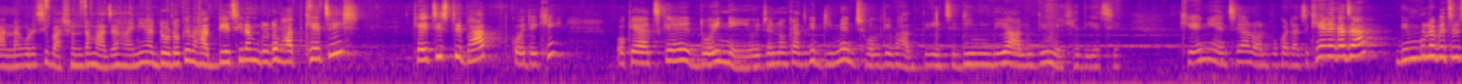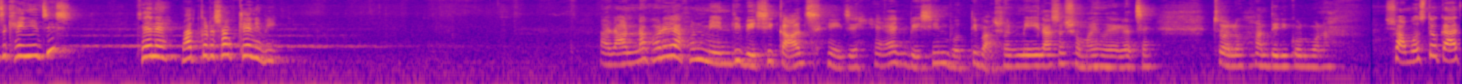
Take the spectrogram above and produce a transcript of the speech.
রান্না করেছি, বাসনটা মাজা হয়নি। আর ডোডোকে ভাত দিয়েছিলাম। ডোডো, ভাত খেয়েছিস? খেয়েছিস তুই ভাত? কই দেখি। ওকে আজকে দই নেই, ওই জন্য ওকে আজকে ডিমের ঝোল দিয়ে ভাত দিয়েছি। ডিম দিয়ে আলু দিয়ে মেখে দিয়েছি। খেয়ে নিয়েছে আর অল্প কটা আছে। খেয়ে নে যা ডিমগুলো বেঁচে বেঁচে খেয়ে নিয়েছিস? খেয়ে নে, ভাত কটা সব খেয়ে নিবি। আর রান্নাঘরে এখন মেনলি বেশি কাজ, এই যে এক বেসিন ভর্তি বাসন, মেয়ের আসার সময় হয়ে গেছে। চলো আর দেরি করব না। সমস্ত কাজ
